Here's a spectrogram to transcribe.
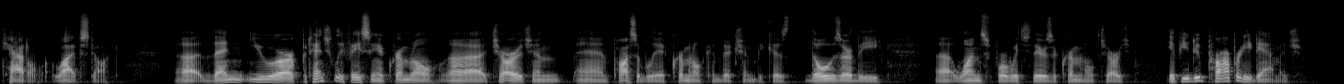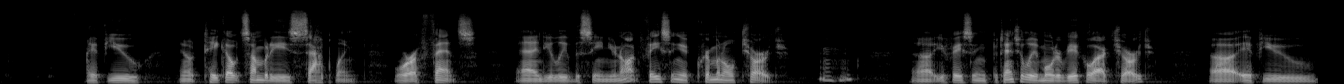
cattle livestock uh, then you are potentially facing a criminal uh, charge and, and possibly a criminal conviction because those are the uh, ones for which there's a criminal charge. If you do property damage, if you you know take out somebody's sapling or a fence and you leave the scene, you're not facing a criminal charge. Uh, you're facing potentially a motor vehicle act charge uh, if you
